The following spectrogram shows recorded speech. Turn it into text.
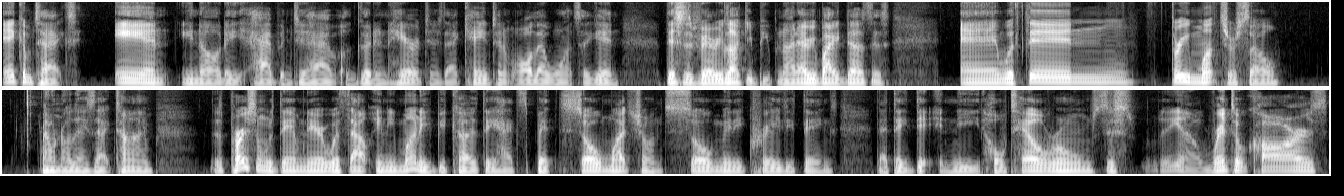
income tax, and you know they happen to have a good inheritance that came to them all at once. Again, this is very lucky people. Not everybody does this. And within three months or so, I don't know the exact time, this person was damn near without any money because they had spent so much on so many crazy things that they didn't need hotel rooms just you know rental cars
